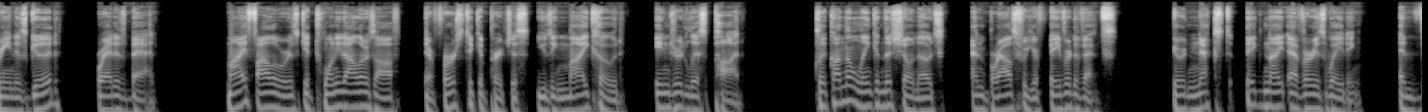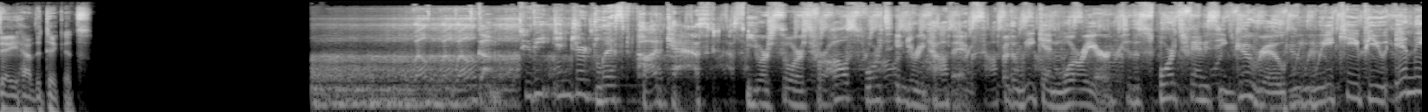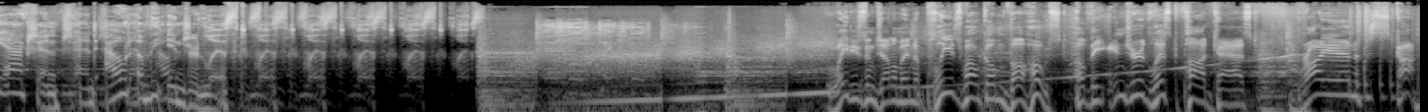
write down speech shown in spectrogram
Green is good, red is bad. My followers get $20 off their first ticket purchase using my code InjuredListPod. Click on the link in the show notes and browse for your favorite events. Your next big night ever is waiting, and they have the tickets. Well, welcome to the Injured List podcast, your source for all sports injury topics. For the weekend warrior to the sports fantasy guru, we, keep you in the action and out of the injured list. List, list, list, list, list. Ladies and gentlemen, please welcome the host of the Injured List podcast, Brian Scott.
